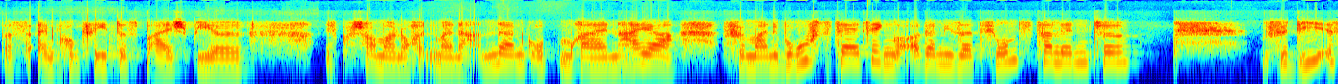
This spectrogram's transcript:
Das ist ein konkretes Beispiel. Ich schaue mal noch in meine anderen Gruppen rein. Ah ja, für meine berufstätigen Organisationstalente Für die ist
